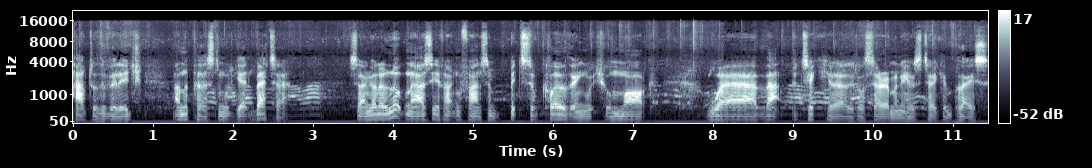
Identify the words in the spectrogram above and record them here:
out of the village and the person would get better. So I'm going to look now, see if I can find some bits of clothing which will mark where that particular little ceremony has taken place.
